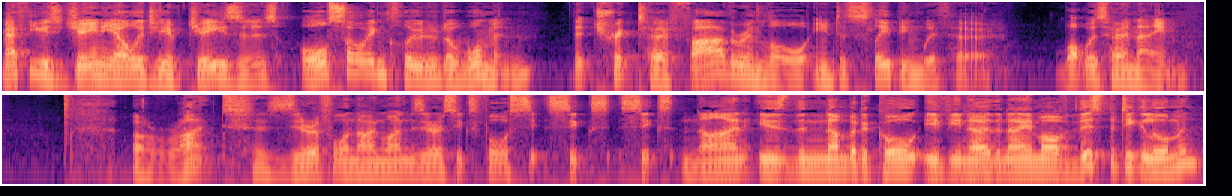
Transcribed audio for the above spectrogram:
Matthew's genealogy of Jesus also included a woman that tricked her father-in-law into sleeping with her. What was her name? All right, zero four nine one zero six four six six six nine is the number to call if you know the name of this particular woman,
